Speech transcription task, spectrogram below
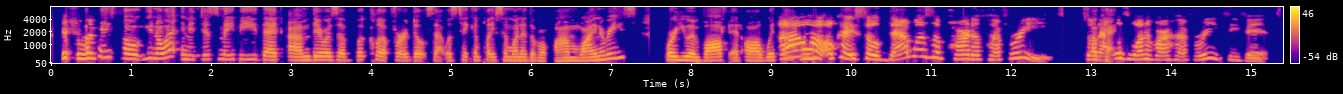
okay, so you know what? And it just may be that um, there was a book club for adults that was taking place in one of the um, wineries. Were you involved at all with that? Oh, okay. So that was a part of Hough Reads. So okay. that was one of our Hough Reads events.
